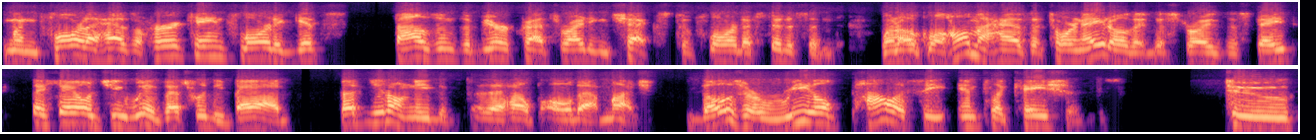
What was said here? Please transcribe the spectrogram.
When Florida has a hurricane, Florida gets thousands of bureaucrats writing checks to Florida citizens. When Oklahoma has a tornado that destroys the state, they say, oh, gee whiz, that's really bad, but you don't need to help all that much. Those are real policy implications to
